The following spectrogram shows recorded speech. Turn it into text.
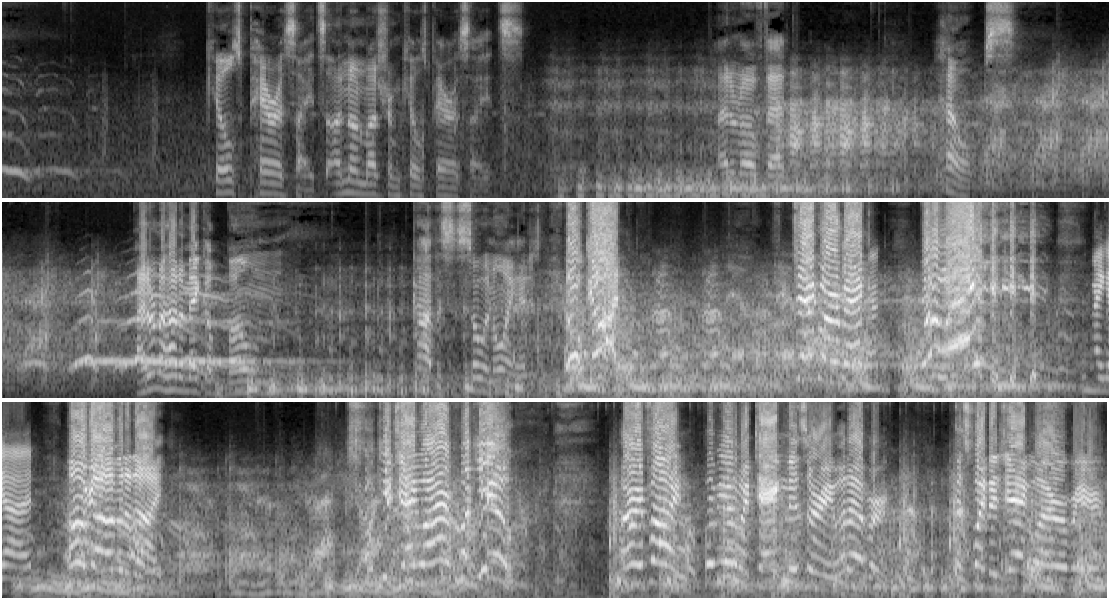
kills parasites. Unknown mushroom kills parasites. I don't know if that helps. I don't know how to make a bone. God, this is so annoying. I just. Oh God! Jaguar back! Run away! Oh my god. oh God, I'm gonna die. Fuck you, Jaguar! Fuck you! Alright, fine. Put me out of my dang misery. Whatever. Let's fight a Jaguar over here.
